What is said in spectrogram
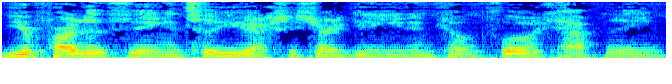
you're part of the thing until you actually start getting an income flow happening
